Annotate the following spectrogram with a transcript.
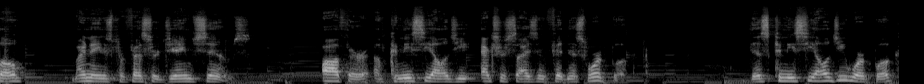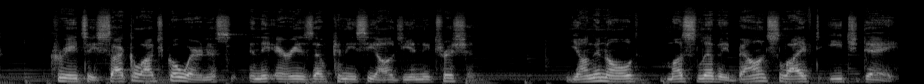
Hello, my name is Professor James Sims, author of Kinesiology Exercise and Fitness Workbook. This kinesiology workbook creates a psychological awareness in the areas of kinesiology and nutrition. Young and old must live a balanced life each day.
